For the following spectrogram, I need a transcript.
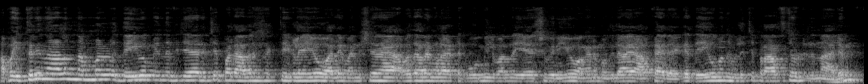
അപ്പൊ ഇത്രയും നാളും നമ്മൾ ദൈവം എന്ന് വിചാരിച്ച് പല അദർശക്തികളെയോ അല്ലെ മനുഷ്യ അവതാരങ്ങളായിട്ട് ഭൂമിയിൽ വന്ന യേശുവിനെയോ അങ്ങനെ മുതലായ ആൾക്കാരെയൊക്കെ ദൈവമെന്ന് വിളിച്ച് പ്രാർത്ഥിച്ചുകൊണ്ടിരുന്നാലും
